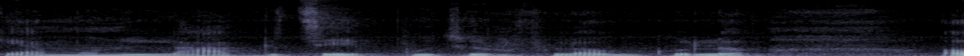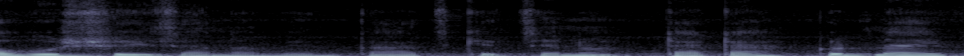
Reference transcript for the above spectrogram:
কেমন লাগছে পুজোর ব্লগগুলো অবশ্যই জানাবেন। তা আজকের জন্য টাটা, গুড নাইট।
